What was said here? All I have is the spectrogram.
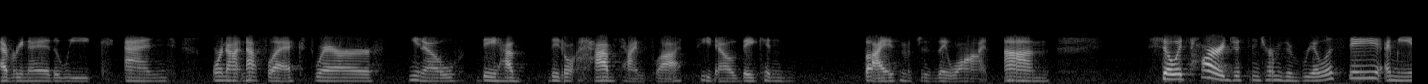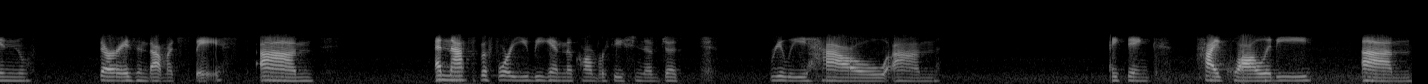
every night of the week, and we're not Netflix where you know they have they don't have time slots. You know they can buy as much as they want. Um, so it's hard just in terms of real estate. I mean, there isn't that much space. Um, and that's before you begin the conversation of just really how um, I think high quality um,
